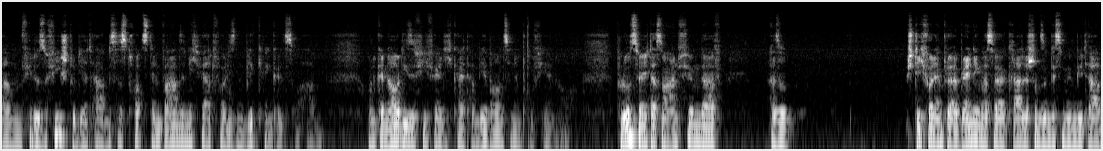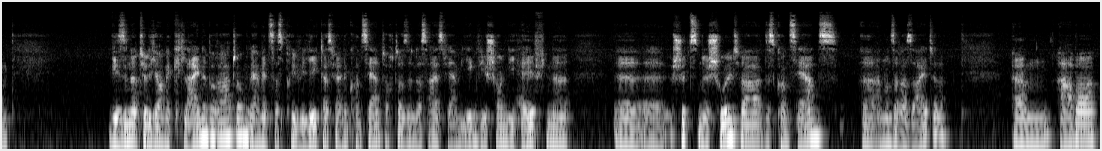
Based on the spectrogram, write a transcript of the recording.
ähm, Philosophie studiert haben. Es ist trotzdem wahnsinnig wertvoll, diesen Blickwinkel zu haben. Und genau diese Vielfältigkeit haben wir bei uns in den Profilen auch. Plus, wenn ich das noch anfügen darf, also Stichwort Employer Branding, was wir gerade schon so ein bisschen bemüht haben. Wir sind natürlich auch eine kleine Beratung. Wir haben jetzt das Privileg, dass wir eine Konzerntochter sind. Das heißt, wir haben irgendwie schon die helfende, äh, äh, schützende Schulter des Konzerns äh, an unserer Seite. Ähm, aber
